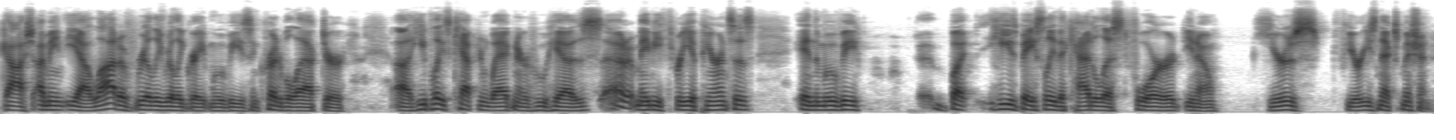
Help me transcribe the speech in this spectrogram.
gosh, I mean, yeah, a lot of really really great movies. Incredible actor. Uh, he plays Captain Waggoner, who has know, maybe three appearances in the movie, but he's basically the catalyst for you know here's Fury's next mission,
